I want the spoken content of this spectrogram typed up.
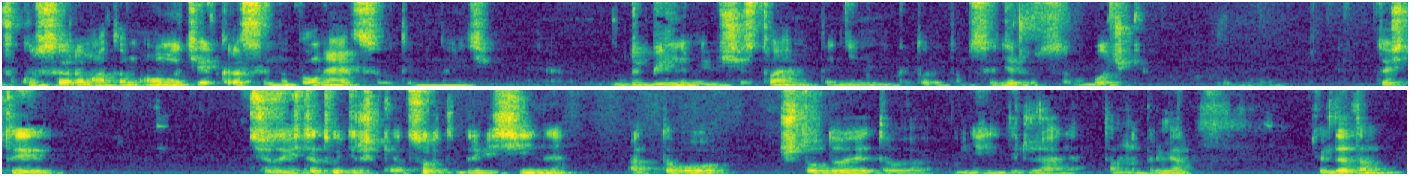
Вкус и аромат, он, он у тебя как раз и наполняется вот именно этими дубильными веществами, танинами, которые там содержатся в бочке. То есть ты все зависит от выдержки, от сорта древесины, от того, что до этого в ней держали. Там, например, когда там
